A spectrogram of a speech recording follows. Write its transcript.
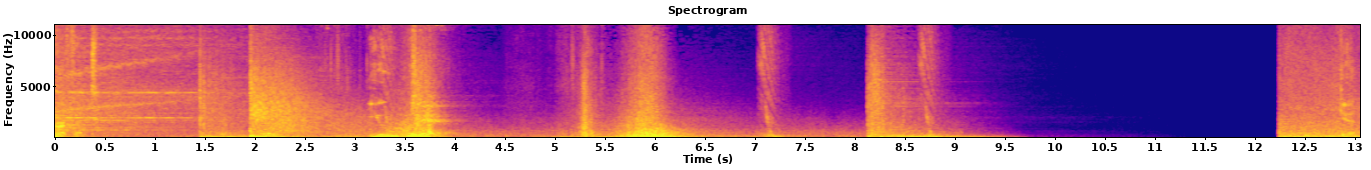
Perfect. You win.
